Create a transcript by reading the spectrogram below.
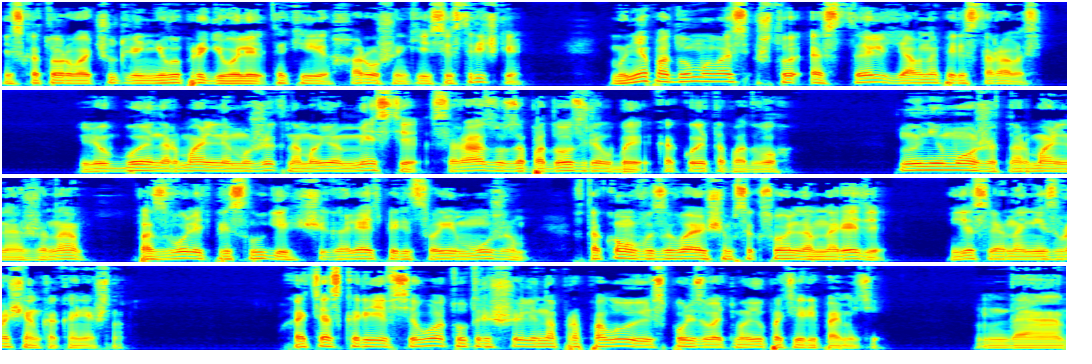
из которого чуть ли не выпрыгивали такие хорошенькие сестрички, мне подумалось, что Эстель явно перестаралась. Любой нормальный мужик на моем месте сразу заподозрил бы какой-то подвох. Ну не может нормальная жена позволить прислуге щеголять перед своим мужем в таком вызывающем сексуальном наряде, если она не извращенка, конечно. Хотя, скорее всего, тут решили напропалую использовать мою потерю памяти. Да,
